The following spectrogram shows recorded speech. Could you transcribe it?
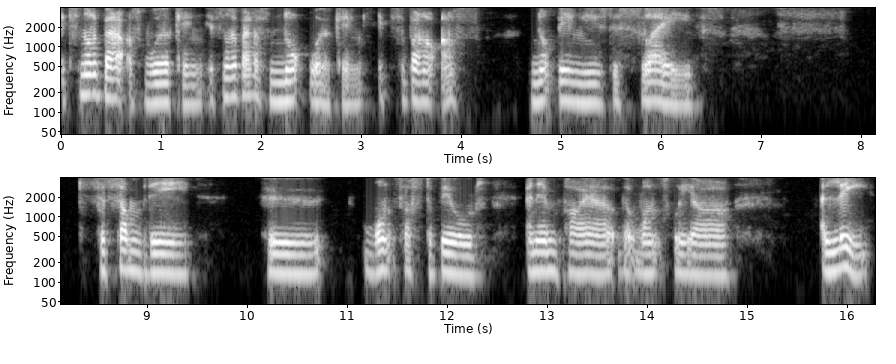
it's not about us working, it's not about us not working, it's about us not being used as slaves for somebody who wants us to build an empire that once we are elite,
